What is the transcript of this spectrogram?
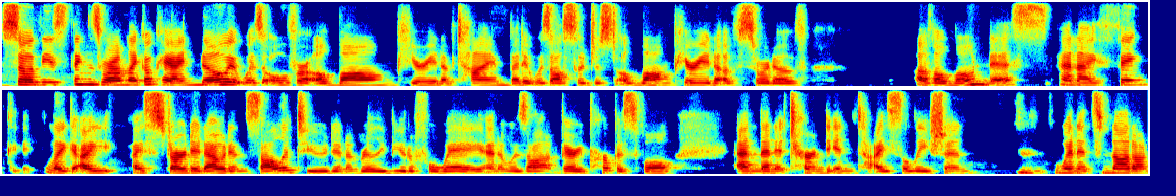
So these things where I'm like, okay, I know it was over a long period of time, but it was also just a long period of sort of of aloneness and i think like i i started out in solitude in a really beautiful way and it was uh, very purposeful and then it turned into isolation when it's not on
